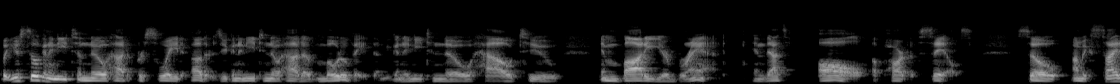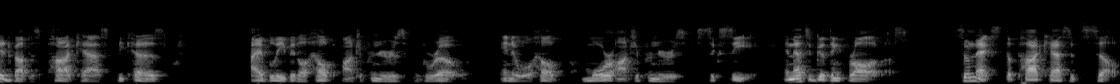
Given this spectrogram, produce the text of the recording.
But you're still going to need to know how to persuade others. You're going to need to know how to motivate them. You're going to need to know how to embody your brand. And that's all a part of sales. So I'm excited about this podcast because I believe it'll help entrepreneurs grow and it will help more entrepreneurs succeed. And that's a good thing for all of us. So, next, the podcast itself.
